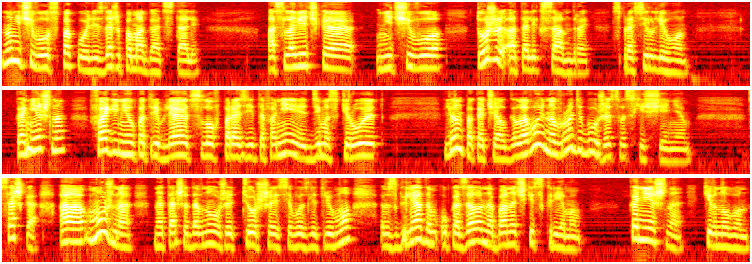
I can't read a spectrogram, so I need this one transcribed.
ну ничего успокоились даже помогать стали. А словечко ничего тоже от александры? Спросил леон. Конечно фаги не употребляют слов паразитов они демаскируют. Лен покачал головой но вроде бы уже с восхищением. Сашка а можно наташа давно уже тершаяся возле трюмо взглядом указала на баночки с кремом. Конечно кивнул он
